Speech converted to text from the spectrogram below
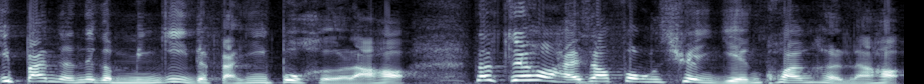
一般的那个民意的反应不合了哈。那最后还是要奉劝严宽恒了哈。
